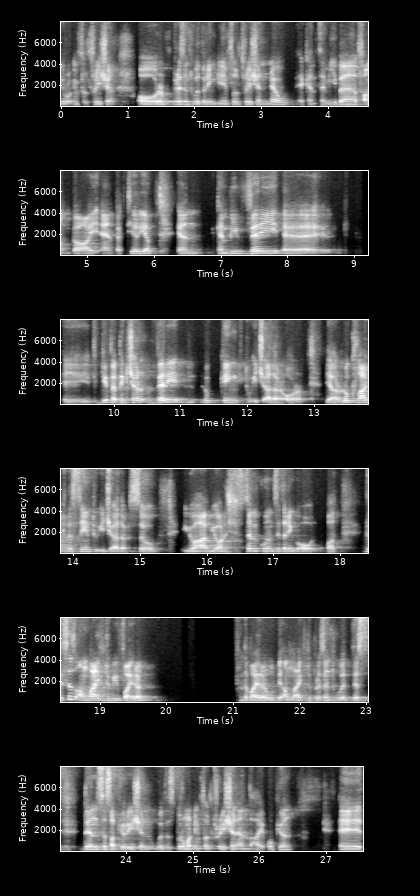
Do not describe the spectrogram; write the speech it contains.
neuro infiltration or present with ring infiltration. No, acanthamoeba, fungi, and bacteria can, can be very uh, give a picture very looking to each other or they are look like the same to each other. So you have you are still considering all. But this is unlikely to be viral. The viral will be unlikely to present with this dense suppuration with the stromal infiltration and the hypopyon Uh,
